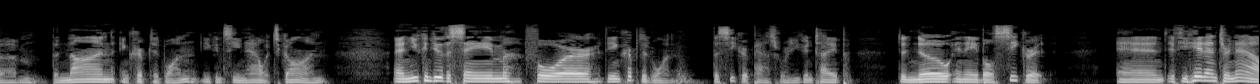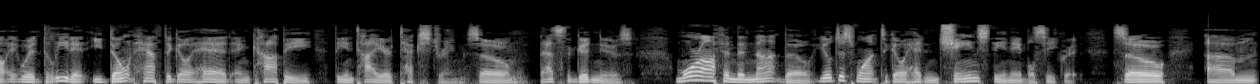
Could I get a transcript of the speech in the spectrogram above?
um, the non-encrypted one. You can see now it's gone. And you can do the same for the encrypted one, the secret password. You can type the no enable secret, and if you hit enter now, it would delete it. You don't have to go ahead and copy the entire text string. So that's the good news. More often than not, though, you'll just want to go ahead and change the enable secret. So um,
